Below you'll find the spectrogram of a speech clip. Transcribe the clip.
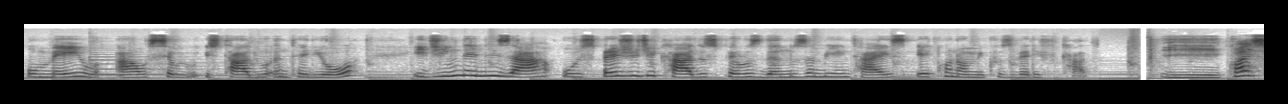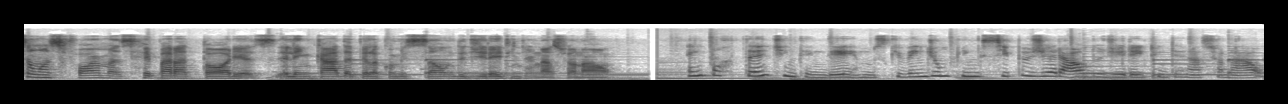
o meio ao seu estado anterior e de indenizar os prejudicados pelos danos ambientais e econômicos verificados. E quais são as formas reparatórias elencadas pela Comissão de Direito Internacional? É importante entendermos que vem de um princípio geral do direito internacional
